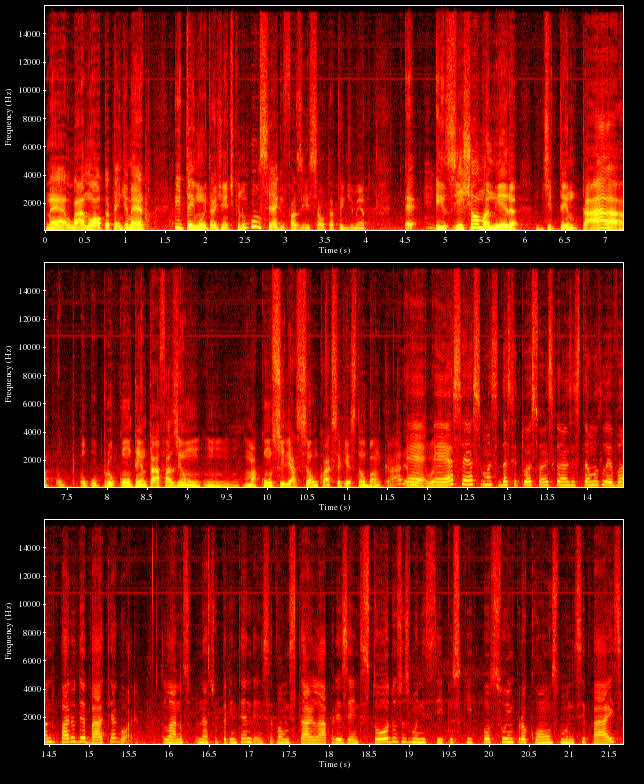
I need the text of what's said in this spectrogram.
né, lá no autoatendimento. E tem muita gente que não consegue fazer esse autoatendimento. É, existe uma maneira de tentar, o, o PROCON tentar fazer um, um, uma conciliação com essa questão bancária, é, doutora? Essa é uma das situações que nós estamos levando para o debate agora, lá no, na superintendência. Vamos estar lá presentes todos os municípios que possuem PROCONs municipais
